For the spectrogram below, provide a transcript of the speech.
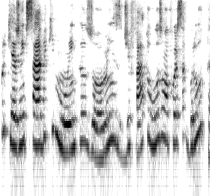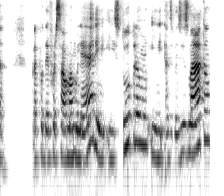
porque a gente sabe que muitos homens, de fato, usam a força bruta para poder forçar uma mulher e, e, estupram e às vezes matam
